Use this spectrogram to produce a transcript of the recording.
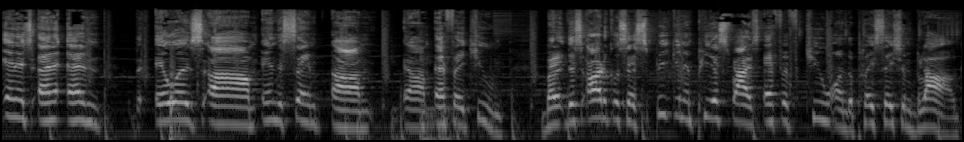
in its, and, and it was um, in the same um, um, FAQ. But this article says, speaking in PS5's FAQ on the PlayStation blog,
